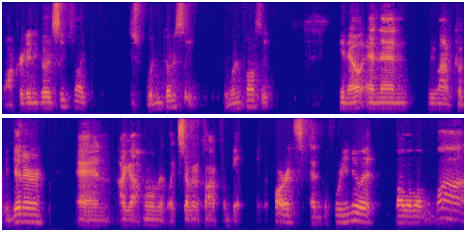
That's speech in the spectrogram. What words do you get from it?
Walker didn't go to sleep till like just wouldn't go to sleep. We wouldn't fall asleep, you know. And then we wound up cooking dinner, and I got home at like seven o'clock from getting the parts, and before you knew it, blah blah blah blah. blah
